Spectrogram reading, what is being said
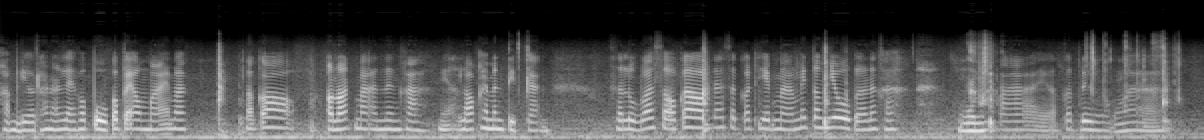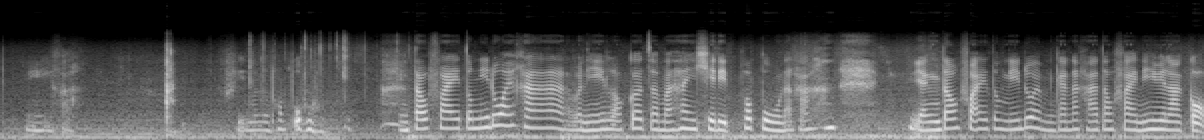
คำเดียวเท่านั้นแหละพ่อปู่ก็ไปเอาไม้มา แล้วก็เอาน็อตมาอันนึงค่ะ เนี่ยล็อกให้มันติดกัน สรุปว่าซอก็ได้สกอตเทปมาไม่ต้องโยกแล้วนะคะหมุนไปแล้วก็ดึงออกมา นี่ค่ะฝีมือพ่อปู่เตาไฟตรงนี้ด้วยค่ะ วันนี้เราก็จะมาให้เครดิตพ่อปู่นะคะ อย่างเตาไฟตรงนี้ด้วยเหมือนกันนะคะ เตาไฟนี่เวลาก่อ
